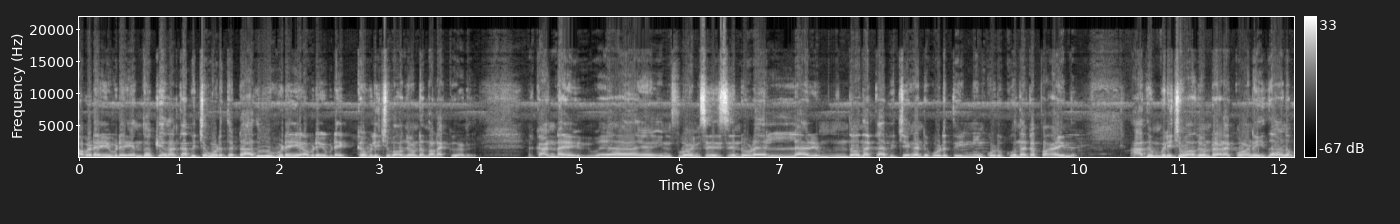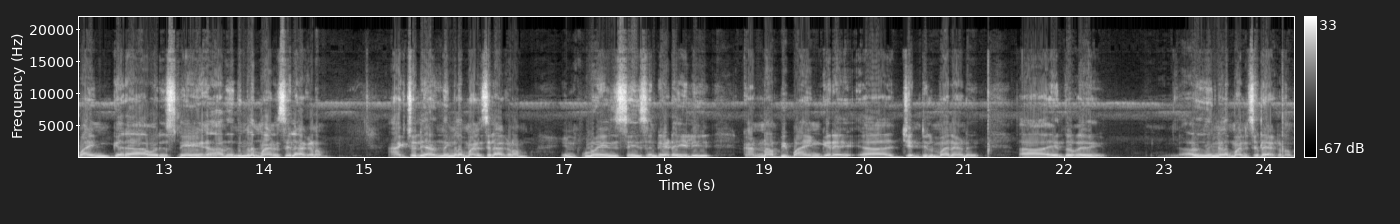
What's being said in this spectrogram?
അവിടെ ഇവിടെ എന്തൊക്കെ നക്കാപ്പിച്ച കൊടുത്തിട്ട് അതും ഇവിടെ അവിടെ ഇവിടെയൊക്കെ വിളിച്ചു പറഞ്ഞുകൊണ്ട് നടക്കുകയാണ്. കണ്ട ഇൻഫ്ലുവൻസേഴ്സിന്റെ കൂടെ എല്ലാവരും എന്തോ നക്കാപ്പിച്ച് എങ്ങോട്ട് കൊടുത്തു ഇനിയും കൊടുക്കും എന്നൊക്കെ പറയുന്നു. അതും വിളിച്ച് പറഞ്ഞുകൊണ്ട് നടക്കുവാണ്. ഇതാണ് ഭയങ്കര ആ ഒരു സ്നേഹം. അത് നിങ്ങൾ മനസ്സിലാക്കണം. ആക്ച്വലി അത് നിങ്ങൾ മനസ്സിലാക്കണം. ഇൻഫ്ലുവൻസേഴ്സിന്റെ ഇടയിൽ കണ്ണാപ്പി ഭയങ്കര ജെന്റിൽമാനാണ് എന്താ പറയുക അത് നിങ്ങൾ മനസ്സിലാക്കണം.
